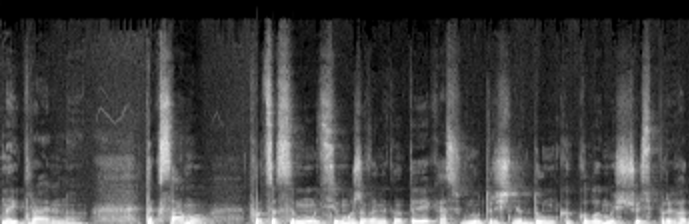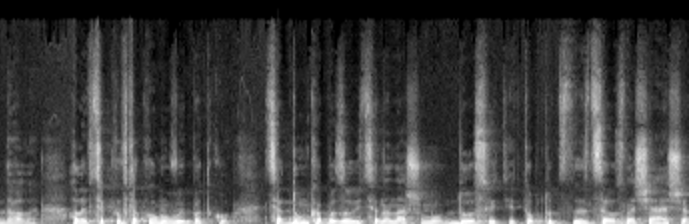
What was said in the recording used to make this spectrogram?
нейтральною. Так само процес емоцій може виникнути якась внутрішня думка, коли ми щось пригадали. Але в, такому випадку ця думка базується на нашому досвіді. Тобто це означає, що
